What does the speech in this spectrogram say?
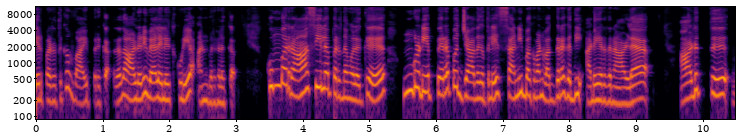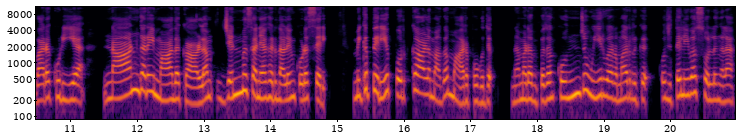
ஏற்படுறதுக்கு வாய்ப்பு இருக்கு. அதாவது ஆல்ரெடி வேலையில இருக்கக்கூடிய அன்பர்களுக்கு. கும்ப ராசியில பிறந்தவங்களுக்கு உங்களுடைய பிறப்பு ஜாதகத்திலே சனி பகவான் வக்ரகதி அடையிறதுனால அடுத்து வரக்கூடிய நான்கரை மாத காலம் ஜென்ம சனியாக இருந்தாலும் கூட சரி மிகப்பெரிய பொற்காலமாக மாறப்போகுது. நம்மடம் இப்பதான் கொஞ்சம் உயிர் வர மாதிரி இருக்கு. கொஞ்சம் தெளிவா சொல்லுங்களேன்.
